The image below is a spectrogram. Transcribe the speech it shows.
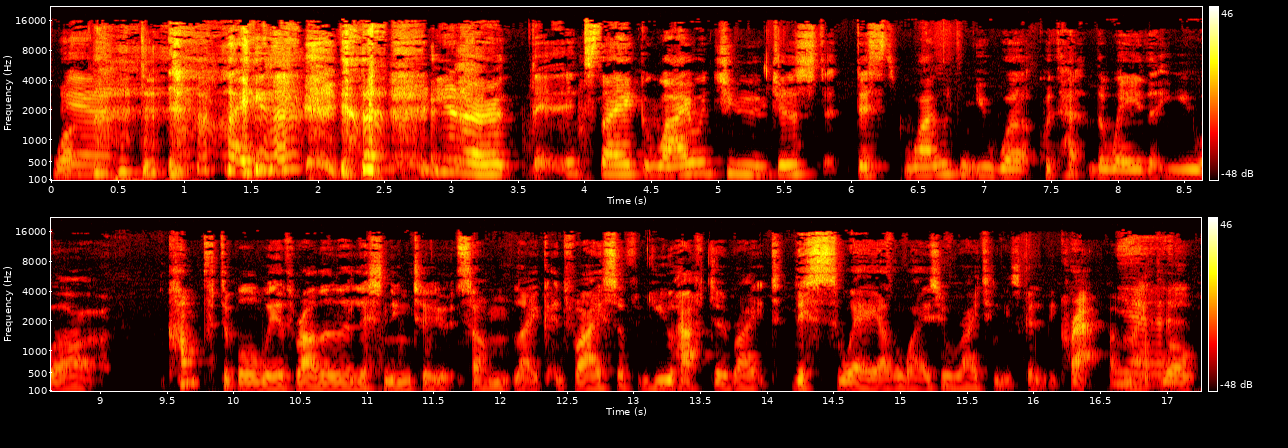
What? Yeah. like, you know, it's like, why would you just this? Why wouldn't you work with the way that you are comfortable with, rather than listening to some like advice of you have to write this way, otherwise your writing is going to be crap. I'm like, well,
